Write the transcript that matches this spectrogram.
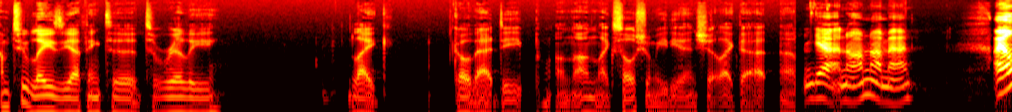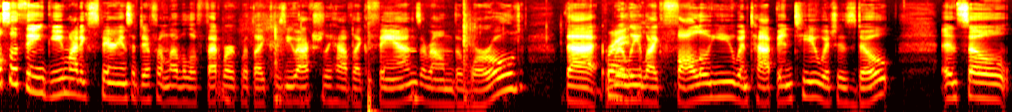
I'm too lazy, I think, to to really like go that deep on on like social media and shit like that. Uh, Yeah, no, I'm not mad. I also think you might experience a different level of Fed work with like because you actually have like fans around the world that Right. really like follow you and tap into you, which is dope. And so,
